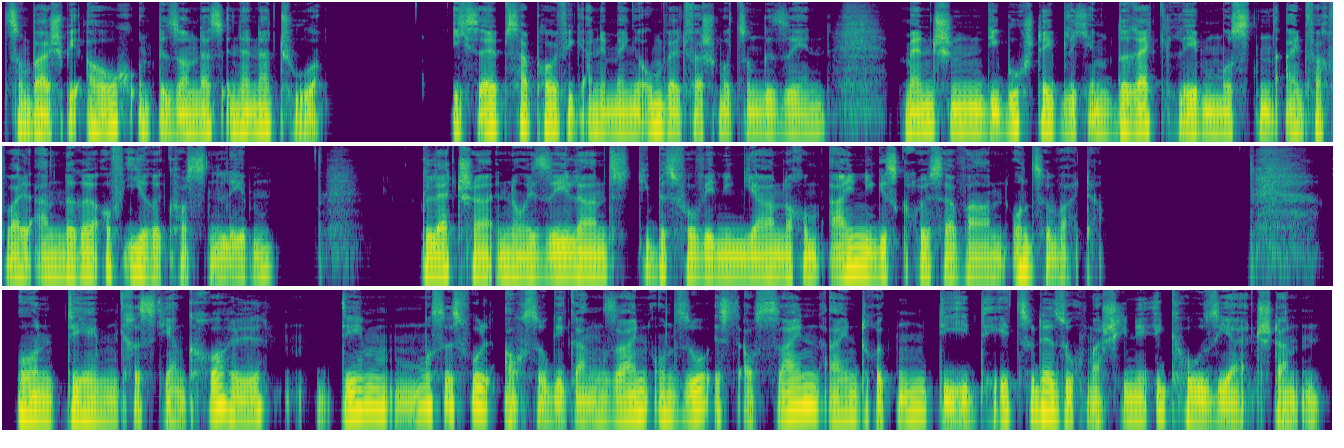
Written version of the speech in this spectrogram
Zum Beispiel auch und besonders in der Natur. Ich selbst habe häufig eine Menge Umweltverschmutzung gesehen. Menschen, die buchstäblich im Dreck leben mussten, einfach weil andere auf ihre Kosten leben. Gletscher in Neuseeland, die bis vor wenigen Jahren noch um einiges größer waren und so weiter. Und dem Christian Kroll, dem muss es wohl auch so gegangen sein und so ist aus seinen Eindrücken die Idee zu der Suchmaschine Ecosia entstanden.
